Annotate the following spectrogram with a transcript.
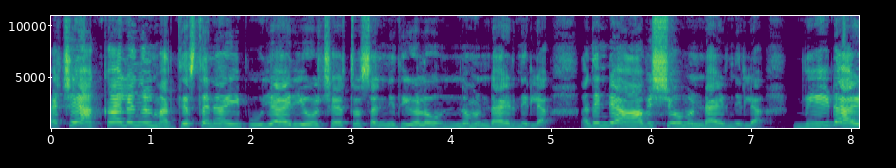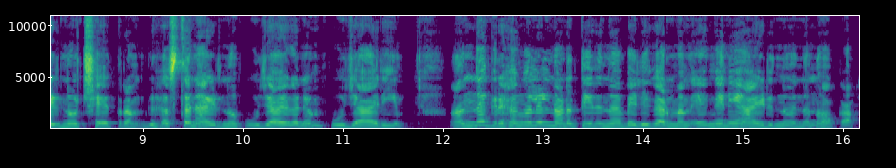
പക്ഷേ അക്കാലങ്ങൾ മധ്യസ്ഥനായി പൂജാരിയോ ക്ഷേത്രസന്നിധികളോ ഒന്നും ഉണ്ടായിരുന്നില്ല. അതിന്റെ ആവശ്യവും ഉണ്ടായിരുന്നില്ല. വീടായിരുന്നു ക്ഷേത്രം. ഗൃഹസ്ഥനായിരുന്നു പൂജാകനും പൂജാരിയും. അന്ന് ഗൃഹങ്ങളിൽ നടത്തിയിരുന്ന ബലികർമ്മം എങ്ങനെയായിരുന്നു എന്ന് നോക്കാം.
